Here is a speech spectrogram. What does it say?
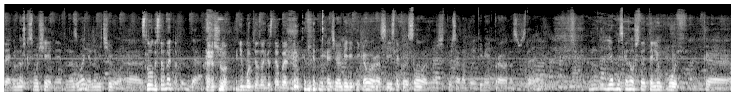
Да, немножко смущает меня это название, но ничего. А, Слово гастробайтер? да. Хорошо, не будем тебя называть гастробайтером. Нет, не хочу обидеть никого, раз есть такое слово, значит, пусть оно будет иметь право на существование. Ну, я бы не сказал, что это любовь к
